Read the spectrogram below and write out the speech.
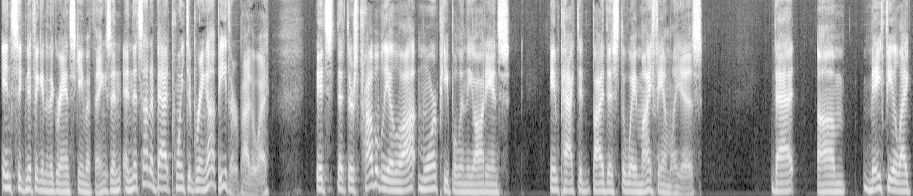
insignificant in the grand scheme of things, and and it's not a bad point to bring up either. By the way, it's that there's probably a lot more people in the audience impacted by this the way my family is that um, may feel like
